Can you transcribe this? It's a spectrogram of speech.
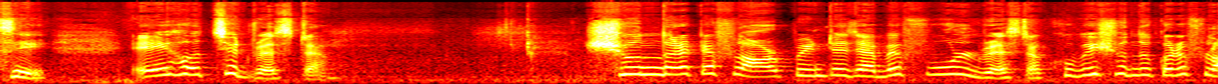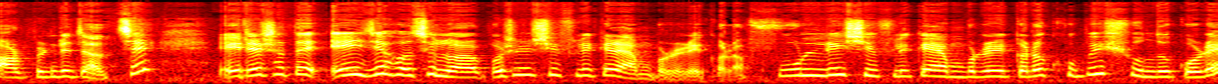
C এই হচ্ছে ড্রেসটা সুন্দর একটা ফ্লাওয়ার প্রিন্টে যাবে ফুল ড্রেসটা খুবই সুন্দর করে ফ্লাওয়ার প্রিন্টে যাচ্ছে। এটার সাথে এই যে হচ্ছে লোয়ার পোর্শন শিফলিকের এম্ব্রয়ডারি করা। ফুললি শিফলিকের এম্ব্রয়ডারি করা, খুবই সুন্দর করে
